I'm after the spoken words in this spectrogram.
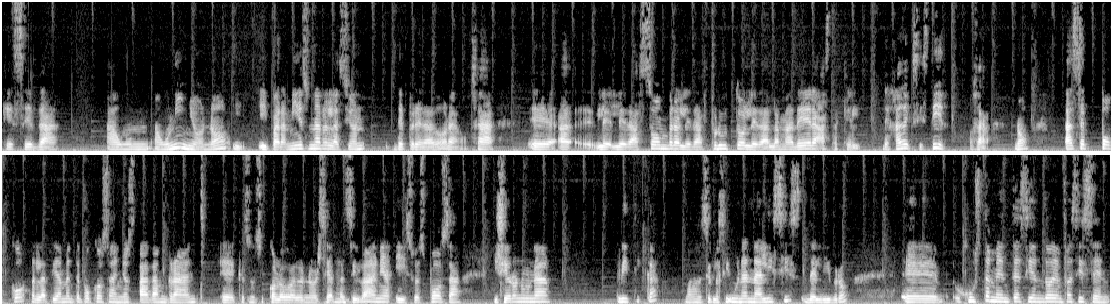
que se da a un, a un niño, ¿no? Y, y, para mí es una relación depredadora, o sea, eh, le, le, da sombra, le da fruto, le da la madera hasta que deja de existir, o sea, ¿no? Hace poco, relativamente pocos años, Adam Grant, eh, que es un psicólogo de la Universidad de Pensilvania, y su esposa hicieron una crítica, vamos a decirlo así, un análisis del libro, eh, justamente haciendo énfasis en,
